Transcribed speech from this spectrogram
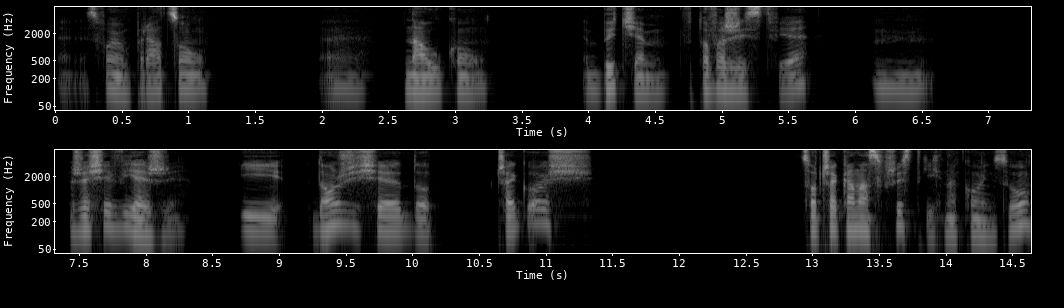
e, swoją pracą, e, nauką, byciem w towarzystwie, mm, że się wierzy i dąży się do czegoś, co czeka nas wszystkich na końcu,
